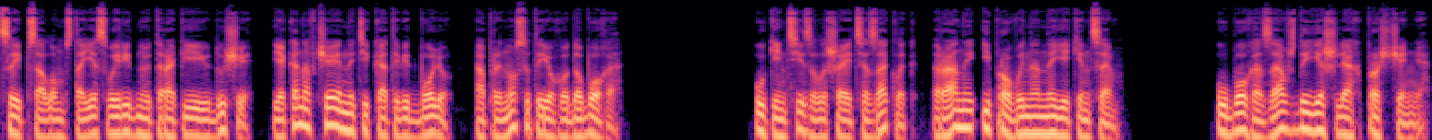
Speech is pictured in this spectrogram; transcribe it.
Цей псалом стає своєрідною терапією душі, яка навчає не тікати від болю, а приносити його до Бога. У кінці залишається заклик, рани і провина не є кінцем. У Бога завжди є шлях прощення.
